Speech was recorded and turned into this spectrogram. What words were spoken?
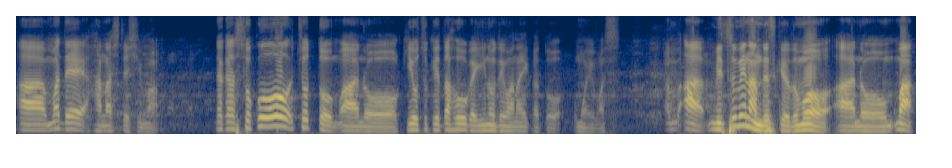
あまで話してしまう。だからそこをちょっとあの気をつけた方がいいのではないかと思います。あ3つ目なんですけれどもあの、まあ、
